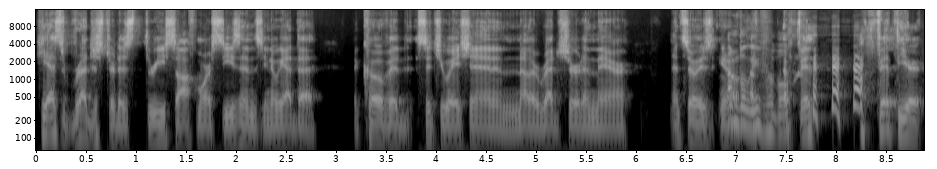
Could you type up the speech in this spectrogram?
he has registered as three sophomore seasons. You know, we had the the COVID situation and another red shirt in there. And so he's, you know, unbelievable. A, a, fifth, a fifth, year,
